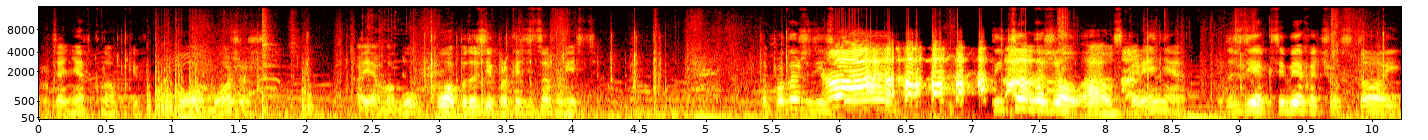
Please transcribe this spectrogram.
У тебя нет кнопки? О, можешь? А я могу? О, подожди, прокатиться вместе. Да подожди, стой. Ты что нажал? А, ускорение? Подожди, я к тебе хочу, стой.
